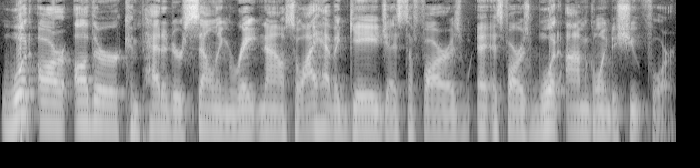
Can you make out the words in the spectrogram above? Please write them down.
what are other competitors selling right now? So I have a gauge as to far as as far as what I'm going to shoot for.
